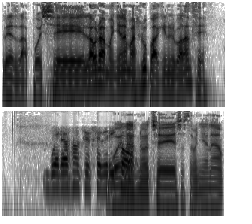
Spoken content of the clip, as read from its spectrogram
leerla. Pues eh, Laura, mañana más lupa aquí en el balance. Buenas noches, Federico. Buenas noches, hasta mañana.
